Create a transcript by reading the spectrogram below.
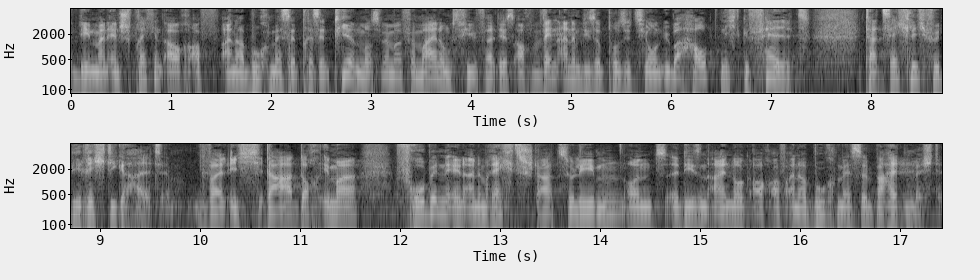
den man entsprechend auch auf einer Buchmesse präsentieren muss, wenn man für Meinungsvielfalt ist, auch wenn einem diese Position überhaupt nicht gefällt, tatsächlich für die richtige halte weil ich da doch immer froh bin, in einem Rechtsstaat zu leben und äh, diesen Eindruck auch auf einer Buchmesse behalten möchte.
